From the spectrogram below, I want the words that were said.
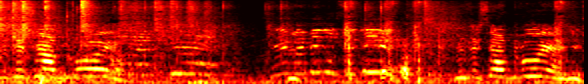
Пятьдесят двое. Пятьдесят двое они.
